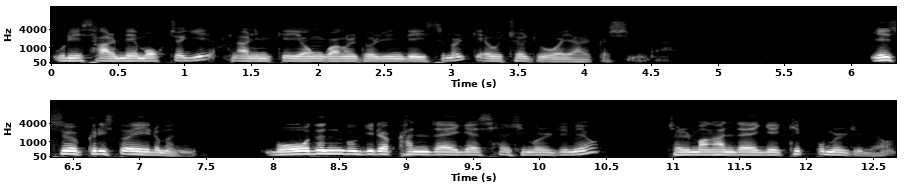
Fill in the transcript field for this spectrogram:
우리 삶의 목적이 하나님께 영광을 돌린 데 있음을 깨우쳐 주어야 할 것입니다. 예수 그리스도의 이름은 모든 무기력한 자에게 새 힘을 주며 절망한 자에게 기쁨을 주며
